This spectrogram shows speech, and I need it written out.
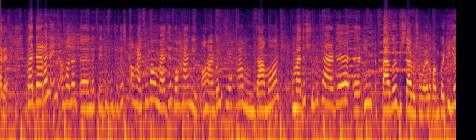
آره. و دقیقا این حالا نکته که وجود داشت این آهنگساز اومده با همین آهنگایی که همون زمان اومده شروع کرده این فضا رو بیشتر به شما القا می‌کنه که یه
